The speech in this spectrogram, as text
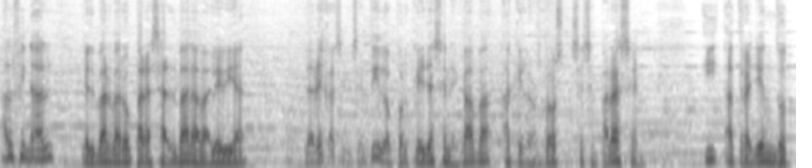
Al final, el bárbaro para salvar a Valeria la deja sin sentido porque ella se negaba a que los dos se separasen y atrayendo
